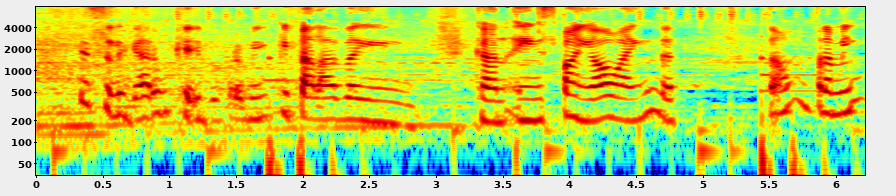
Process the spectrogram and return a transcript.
eles ligaram um cable para mim que falava em, em espanhol ainda. Então, para mim,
